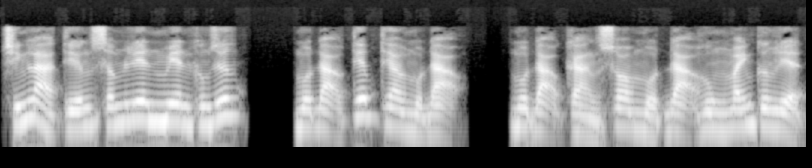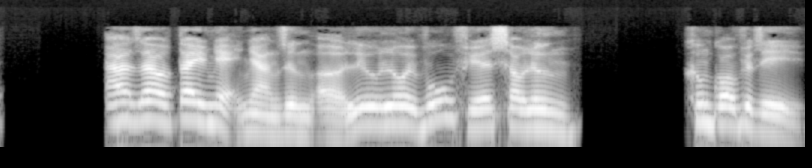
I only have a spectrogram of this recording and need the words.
Chính là tiếng sấm liên miên không dứt, một đạo tiếp theo một đạo, một đạo càng so một đạo hung mãnh cương liệt. A Giao tay nhẹ nhàng dừng ở lưu lôi vũ phía sau lưng. Không có việc gì,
